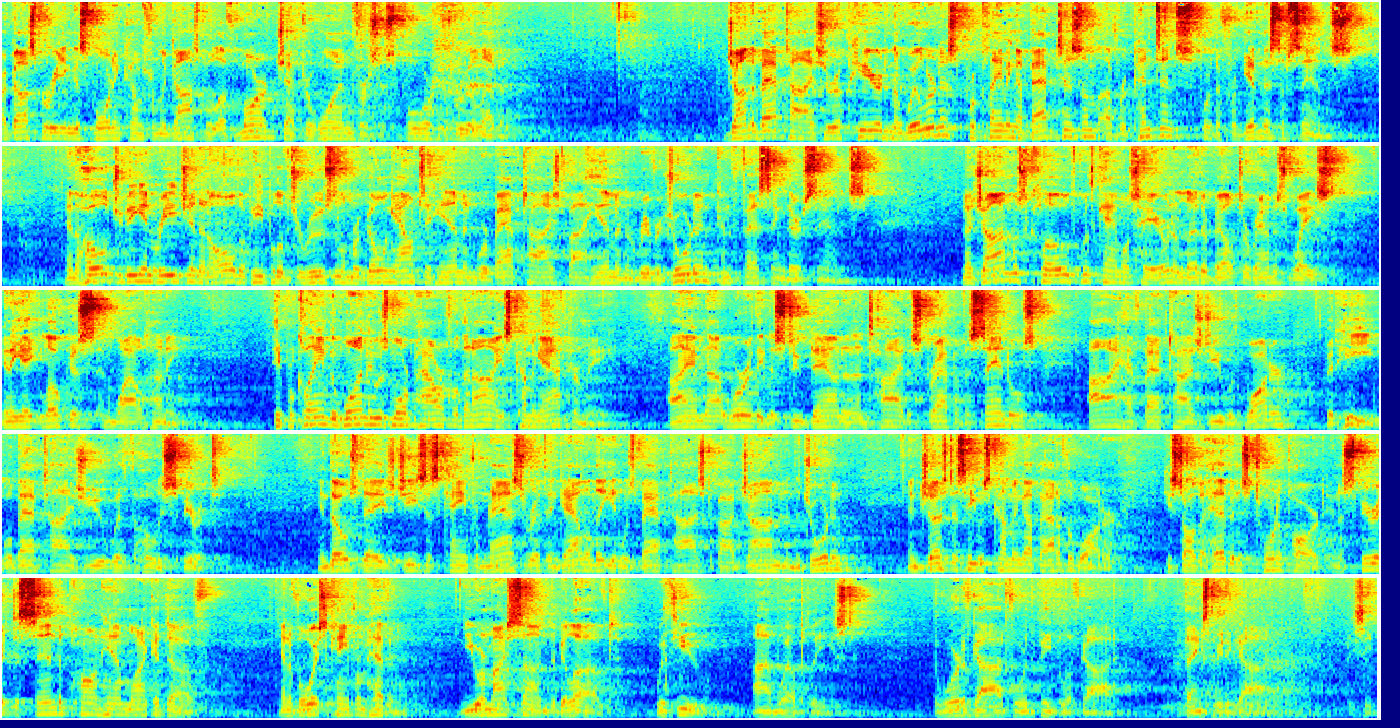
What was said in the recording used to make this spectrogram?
Our gospel reading this morning comes from the Gospel of Mark, chapter 1, verses 4 through 11. John the Baptizer appeared in the wilderness proclaiming a baptism of repentance for the forgiveness of sins. And the whole Judean region and all the people of Jerusalem were going out to him and were baptized by him in the river Jordan, confessing their sins. Now, John was clothed with camel's hair and a leather belt around his waist, and he ate locusts and wild honey. He proclaimed, The one who is more powerful than I is coming after me. I am not worthy to stoop down and untie the strap of his sandals. I have baptized you with water, but he will baptize you with the Holy Spirit. In those days, Jesus came from Nazareth in Galilee and was baptized by John in the Jordan. And just as he was coming up out of the water, he saw the heavens torn apart and a spirit descend upon him like a dove. And a voice came from heaven You are my son, the beloved. With you I am well pleased. The word of God for the people of God. Thanks be to God. Be seated.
